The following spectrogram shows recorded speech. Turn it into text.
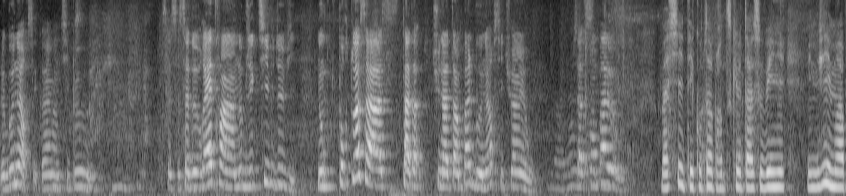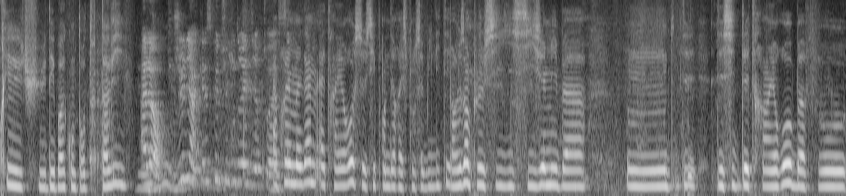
le bonheur. C'est quand même un petit peu. Ça, devrait être un objectif de vie. Donc pour toi, ça, tu n'atteins pas le bonheur si tu es un héros. Ça te rend pas heureux. Bah si, t'es content parce que t'as sauvé une, vie, mais après tu n'es pas content toute ta vie. Alors, Julien, qu'est-ce que tu voudrais dire toi? Après, madame, être un héros, c'est aussi prendre des responsabilités. Par exemple, si, si jamais bah, on décide d'être un héros, bah faut,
